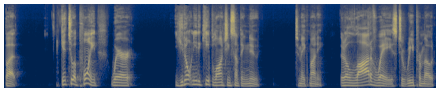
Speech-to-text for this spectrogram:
But get to a point where you don't need to keep launching something new to make money. There are a lot of ways to re promote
